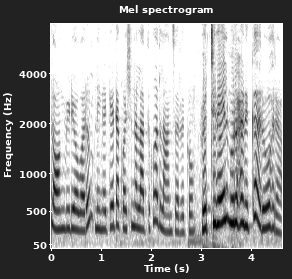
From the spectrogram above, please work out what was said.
லாங் வீடியோ வரும். நீங்க கேட்ட கொஸ்டின் எல்லாத்துக்கும் அதுல ஆன்சர் இருக்கும். வெற்றிவேல் முருகனுக்கு அரோகரா.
